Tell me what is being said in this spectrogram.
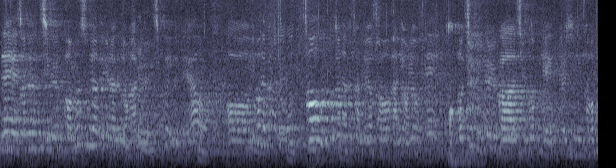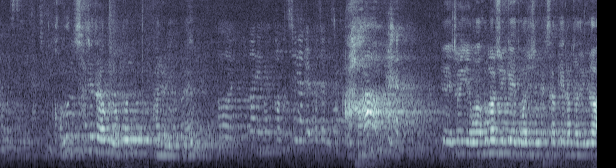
네, 저는 지금 검은 수녀들이라는 영화를 찍고 있는데요. 어, 이번에도 좀 처음 도전하는 장르여서 많이 어려운데 멋진 분들과 즐겁게 열심히 작업하고 있습니다. 검은 사제들하고는 어떤 관련이 있나요? 어, 이번에는 검은 수녀들 버전이죠. 아하! 네, 저희 영화 홍보할 수 있게 도와주신 백사께 감사드립니다.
